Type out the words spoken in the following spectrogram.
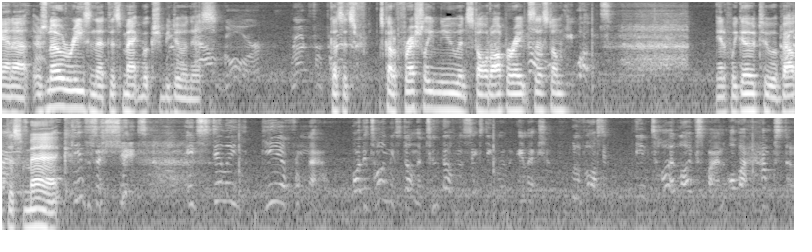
And uh, there's no reason that this MacBook should be doing this because it's it's got a freshly new installed operating system. And if we go to about this Mac, It's still a year from now. By the time it's done, the 2016 election will have lasted the entire lifespan of a hamster.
